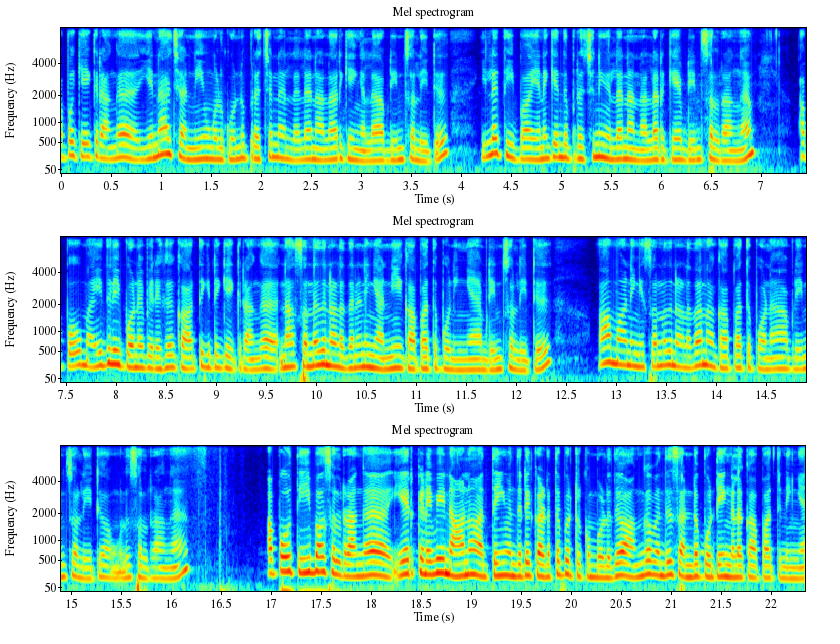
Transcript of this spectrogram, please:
அப்போ கேட்குறாங்க என்னாச்சு அண்ணி? உங்களுக்கு ஒன்றும் பிரச்சனை இல்லைல்ல? நல்லா இருக்கீங்கல்ல? அப்படின்னு சொல்லிட்டு இல்லை தீபா எனக்கு எந்த பிரச்சனையும் இல்லை. நான் நல்லா இருக்கேன். அப்படின்னு சொல்கிறாங்க அப்போது மைதிலி போன பிறகு கார்த்திகிட்டே கேட்குறாங்க நான் சொன்னதுனால தானே நீங்கள் அண்ணியை காப்பாற்ற போனீங்க? அப்படின்னு சொல்லிட்டு ஆமாம் நீங்கள் சொன்னதுனால தான் நான் காப்பாற்ற போனேன். அப்படின்னு சொல்லிட்டு அவங்களும் சொல்கிறாங்க அப்போது தீபா சொல்கிறாங்க ஏற்கனவே நானும் அத்தையும் வந்துட்டு கடத்தப்பட்டிருக்கும் பொழுது அங்கே வந்து சண்டை போட்டு எங்களை காப்பாற்றினீங்க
